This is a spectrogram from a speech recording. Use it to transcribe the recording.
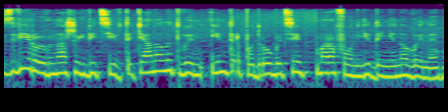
З вірою в наших бійців Тетяна Литвин, Інтер, подробиці, марафон. Єдині новини.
